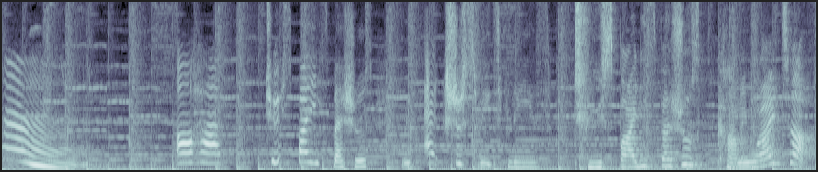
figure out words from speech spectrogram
Hmm. I'll have two Spidey specials with extra sweets, please. Two Spidey specials coming right up.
